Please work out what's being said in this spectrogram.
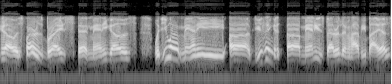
you know, as far as Bryce and Manny goes, would you want Manny? Uh, do you think uh, Manny's better than Javi Baez?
